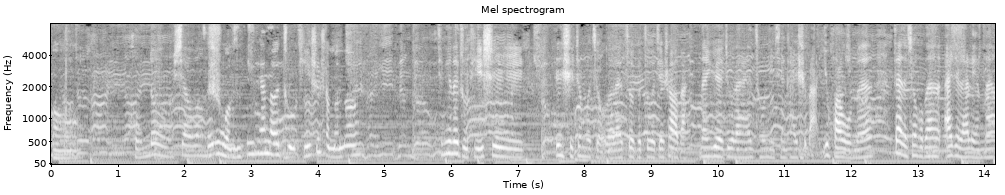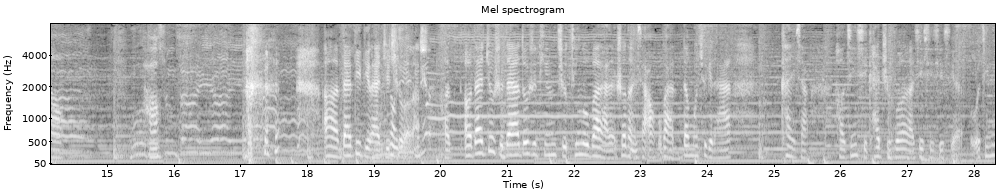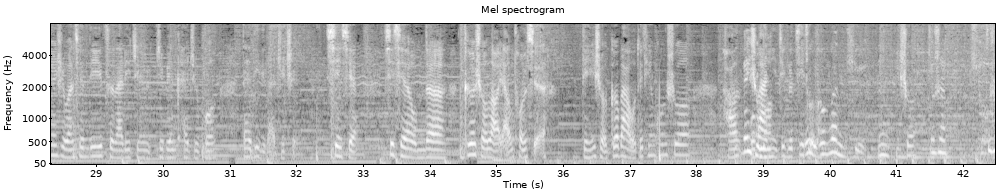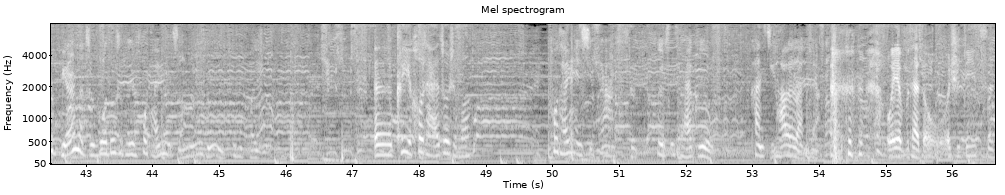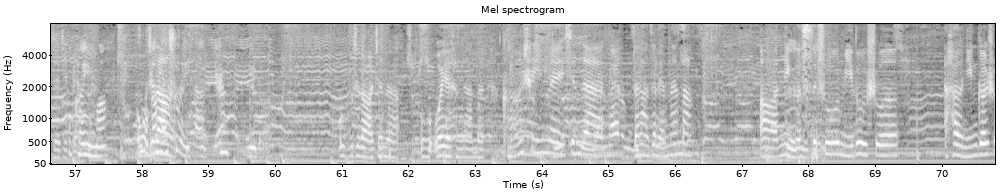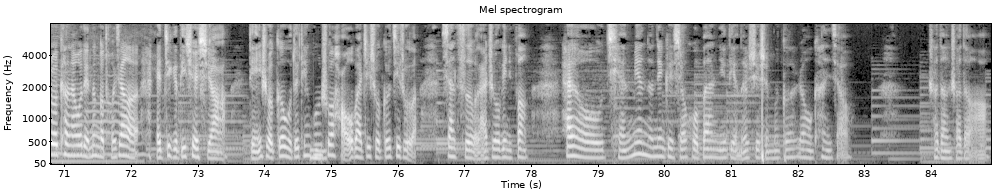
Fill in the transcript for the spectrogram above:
哦，红豆笑忘书。所以我们今天的主题是什么呢？今天的主题是认识这么久了，来做个自我介绍吧。那月就来从你先开始吧。一会儿我们在的小伙伴挨着来连麦哦。好。啊，带弟弟来支持我了。好，哦，大家就是大家都是听直听录播来的。稍等一下啊，我把弹幕去给大家看一下。好惊喜，开直播了，谢谢谢谢！我今天是完全第一次来荔枝这边开直播，带弟弟来支持，谢谢谢谢我们的歌手老杨同学，点一首歌吧，我对天空说，好，为什么你这个记住了。有个问题，嗯，你说，就是就是别人的直播都是可以后台运行的，为什么你不可以？呃，可以后台做什么？后台运行呀，就是可以出去还可以。看其他的软件，我也不太懂，我是第一次在这边。可以吗？我不知道。试了一下，别人可以的。我不知道，真的，我我也很纳闷，可能是因为现在咱俩在连麦吗？啊，那个四叔麋鹿说，还有宁哥说，看来我得弄个头像了。哎，这个的确需要。点一首歌，我对天空说好，我把这首歌记住了，下次我来之后给你放。还有前面的那个小伙伴，你点的是什么歌？让我看一下哦。稍等，稍等啊！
